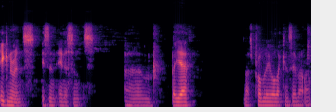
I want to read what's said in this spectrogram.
ignorance isn't innocence. Um, but yeah, that's probably all I can say about that.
